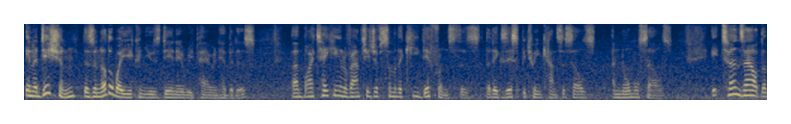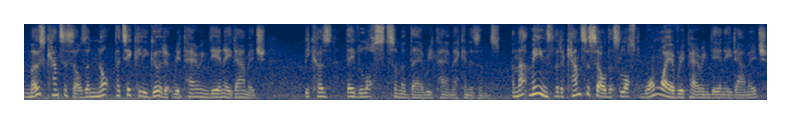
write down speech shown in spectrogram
In addition, there's another way you can use DNA repair inhibitors um, by taking advantage of some of the key differences that exist between cancer cells and normal cells. It turns out that most cancer cells are not particularly good at repairing DNA damage because they've lost some of their repair mechanisms. And that means that a cancer cell that's lost one way of repairing DNA damage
